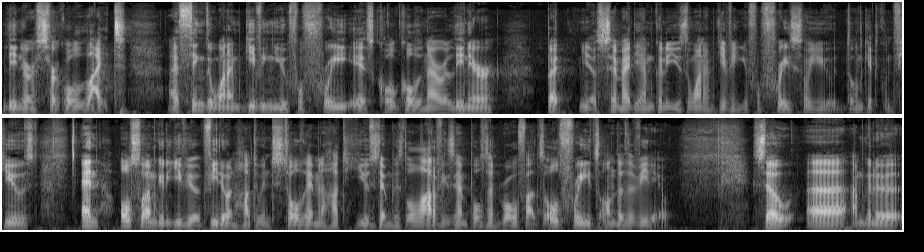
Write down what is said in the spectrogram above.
linear circle light. I think the one I'm giving you for free is called golden hour linear but you know same idea i'm going to use the one i'm giving you for free so you don't get confused and also i'm going to give you a video on how to install them and how to use them with a lot of examples and raw files all free it's under the video so uh, I'm going to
